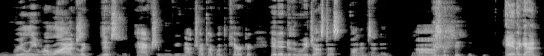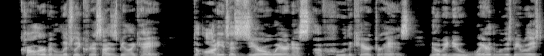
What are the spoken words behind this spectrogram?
really rely on just like, this is an action movie, and not try to talk about the character, it did do the movie justice, pun intended. Um, and again, Karl Urban literally criticizes being like, hey, the audience has zero awareness of who the character is. Nobody knew where the movie was being released,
